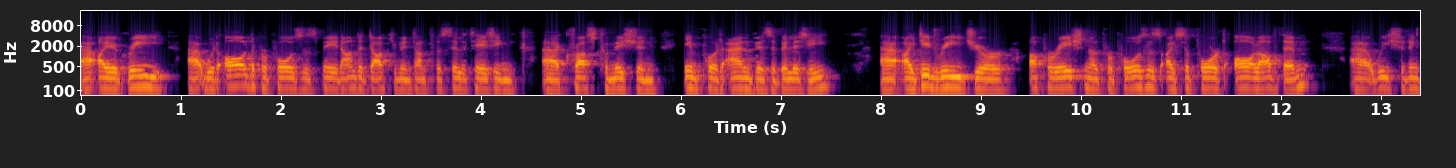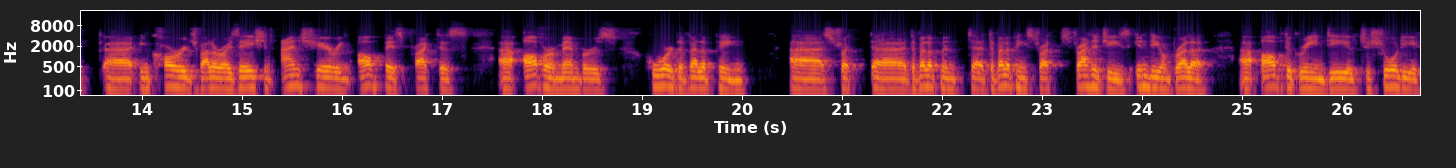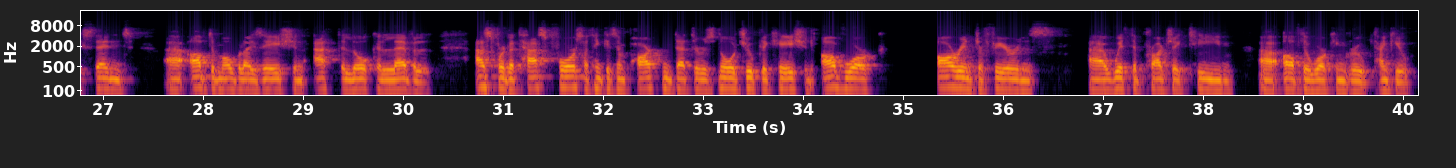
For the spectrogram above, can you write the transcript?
Uh, I agree uh, with all the proposals made on the document on facilitating uh, cross-commission input and visibility. Uh, I did read your operational proposals. I support all of them. Uh, we should uh, encourage valorization and sharing of best practice of our members who are developing development developing strat strategies in the umbrella of the Green Deal to show the extent uh, of the mobilisation at the local level. As for the task force, I think it's important that there is no duplication of work or interference uh, with the project team uh, of the working group. Thank you.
